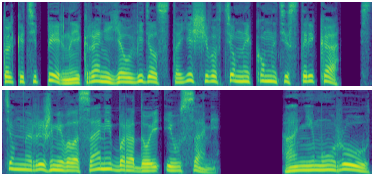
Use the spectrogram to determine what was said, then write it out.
Только теперь на экране я увидел стоящего в темной комнате старика с темно-рыжими волосами, бородой и усами. «Анимурут!»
